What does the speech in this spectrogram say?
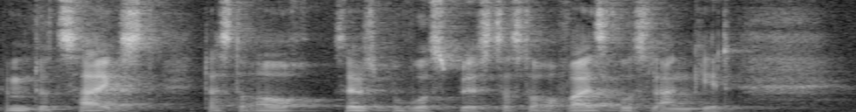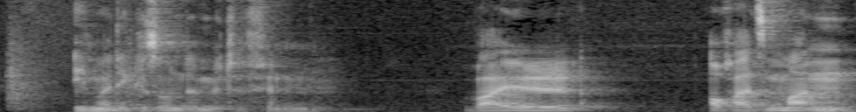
damit du zeigst, dass du auch selbstbewusst bist, dass du auch weißt, wo es lang geht. Immer die gesunde Mitte finden. Weil auch als Mann,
